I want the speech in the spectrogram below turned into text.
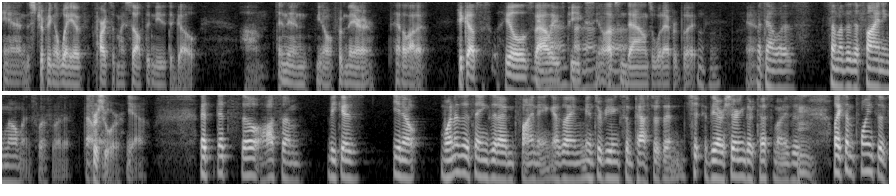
and the stripping away of parts of myself that needed to go. Um, and then, you know, from there, had a lot of hiccups, hills, valleys, Uh-huh, peaks, uh-huh, you know, ups and downs or whatever. But yeah, But that was some of the defining moments. Let's it that For sure. Yeah, that that's so awesome because you know one of the things that I'm finding as I'm interviewing some pastors and sh- they are sharing their testimonies is like some points of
